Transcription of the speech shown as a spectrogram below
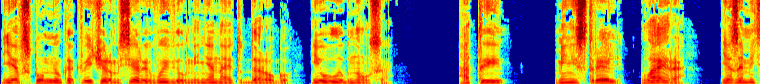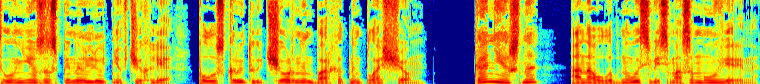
Я вспомнил, как вечером серый вывел меня на эту дорогу и улыбнулся. «А ты... Министрель? Лайра?» Я заметил у нее за спиной лютню в чехле, полускрытую черным бархатным плащом. «Конечно», Она улыбнулась весьма самоуверенно.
